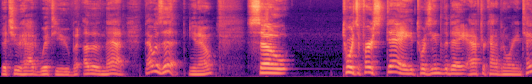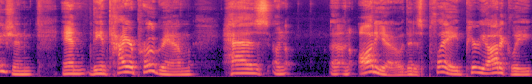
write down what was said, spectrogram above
that you had with you, but other than that, that was it. You know, so towards the first day, towards the end of the day, after kind of an orientation, and the entire program has an uh, an audio that is played periodically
